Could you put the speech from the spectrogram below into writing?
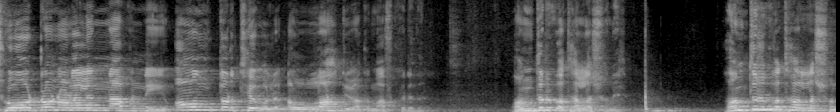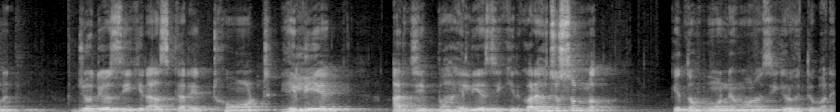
ঠোঁটও নড়ালেন না আপনি, অন্তর থেকে বলেন, আল্লাহ, তুমি আমাকে মাফ করে দাও। অন্তরের কথা আল্লাহ শোনেন। অন্তর কথা আল্লাহ শোনেন। যদিও জিকির আজকারে ঠোঁট হেলিয়ে আর জিহ্বা হেলিয়ে জিকির করে হচ্ছে সন্ন্যত কিন্তু মনে মনে জিকির হইতে পারে।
